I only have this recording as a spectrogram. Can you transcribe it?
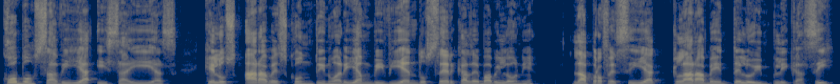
¿Cómo sabía Isaías que los árabes continuarían viviendo cerca de Babilonia? La profecía claramente lo implica así,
